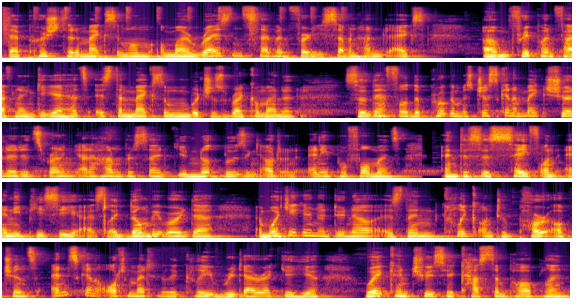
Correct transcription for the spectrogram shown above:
They're pushed to the maximum on my Ryzen 7 3700X um, 3.59 gigahertz is the maximum which is recommended. So therefore the program is just gonna make sure that it's running at 100%, you're not losing out on any performance and this is safe on any PC guys, like don't be worried there. And what you're gonna do now is then click onto power options and it's gonna automatically redirect you here where you can choose your custom power plan.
